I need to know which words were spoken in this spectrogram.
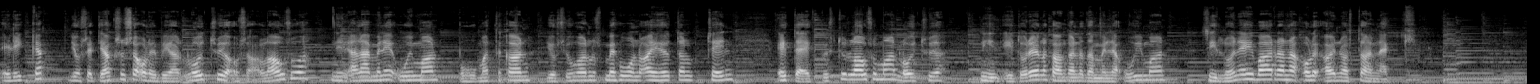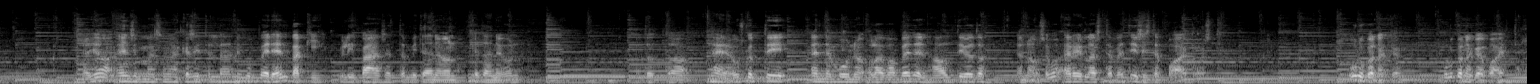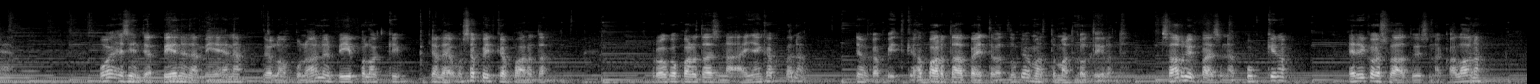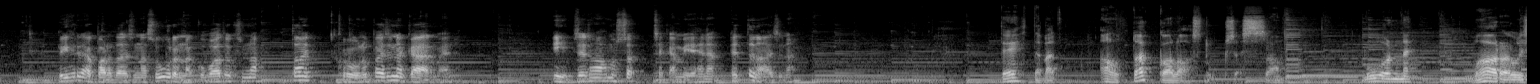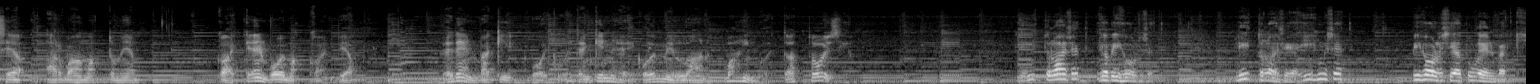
Elikkä, jos et jaksossa olevia loitsuja osaa lausua, niin älä mene uimaan, puhumattakaan, jos juhannusmehu on aiheuttanut sen, että et pysty lausumaan loitsuja, niin ei todellakaan kannata mennä uimaan, silloin ei vaarana ole ainoastaan näkki. Ja, ja ensimmäisenä käsitellään niin veden väki ylipäänsä, että mitä ne on, ketä ne on. Ja, tota, heidän uskottiin ennen muinoin olevan vedenhaltijoita ja nousevan erilaisista vetisistä paikoista. Ulkonäkö. Ulkonäkö vaihtelee. Voi esiintyä pienenä miehenä, jolla on punainen piippalakki ja leuassa pitkä parta. Ruokopartaisena äijänkäppänä, jonka pitkää partaa peittävät lukemattomat kotilot. Sarvipäisenä pukkina, erikoislaatuisena kalana, vihreäpartaisena suurena kuvatuksena tai kruunupäisenä käärmeenä. Ihmisen hahmossa sekä miehenä että naisena. Tehtävät auttaa kalastuksessa. Luonne, vaarallisia, arvaamattomia, kaikkein voimakkaimpia. Veden väki voi kuitenkin heikoimmillaan vahingoittaa toisia. Liittolaiset ja viholliset. Liittolaisia ihmiset, vihollisia tulenväki.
